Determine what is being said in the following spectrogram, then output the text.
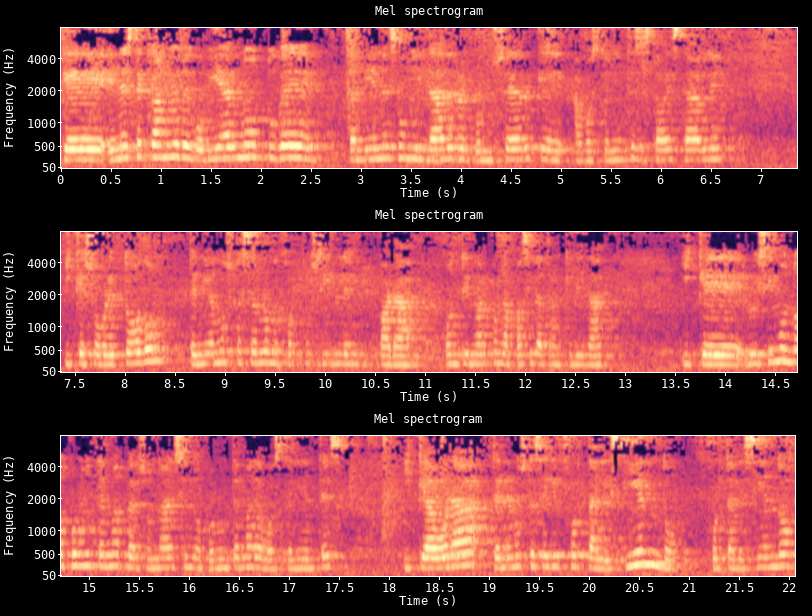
Que en este cambio de gobierno tuve también esa humildad de reconocer que Aguascalientes estaba estable y que sobre todo teníamos que hacer lo mejor posible para continuar con la paz y la tranquilidad. Y que lo hicimos no por un tema personal sino por un tema de Aguascalientes. Y que ahora tenemos que seguir fortaleciendo, fortaleciendo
